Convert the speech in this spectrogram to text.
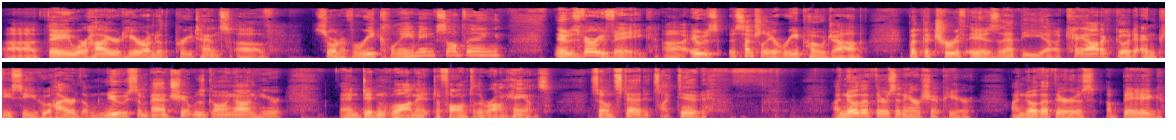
uh, they were hired here under the pretense of sort of reclaiming something. It was very vague. Uh, it was essentially a repo job, but the truth is that the uh, chaotic good NPC who hired them knew some bad shit was going on here and didn't want it to fall into the wrong hands. So instead, it's like, dude, I know that there's an airship here. I know that there's a big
